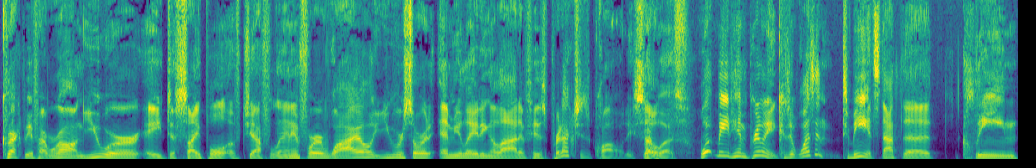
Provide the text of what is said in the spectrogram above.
correct me if I'm wrong, you were a disciple of Jeff Lynne. And for a while, you were sort of emulating a lot of his production quality. So I was. what made him brilliant? Because it wasn't, to me, it's not the clean,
